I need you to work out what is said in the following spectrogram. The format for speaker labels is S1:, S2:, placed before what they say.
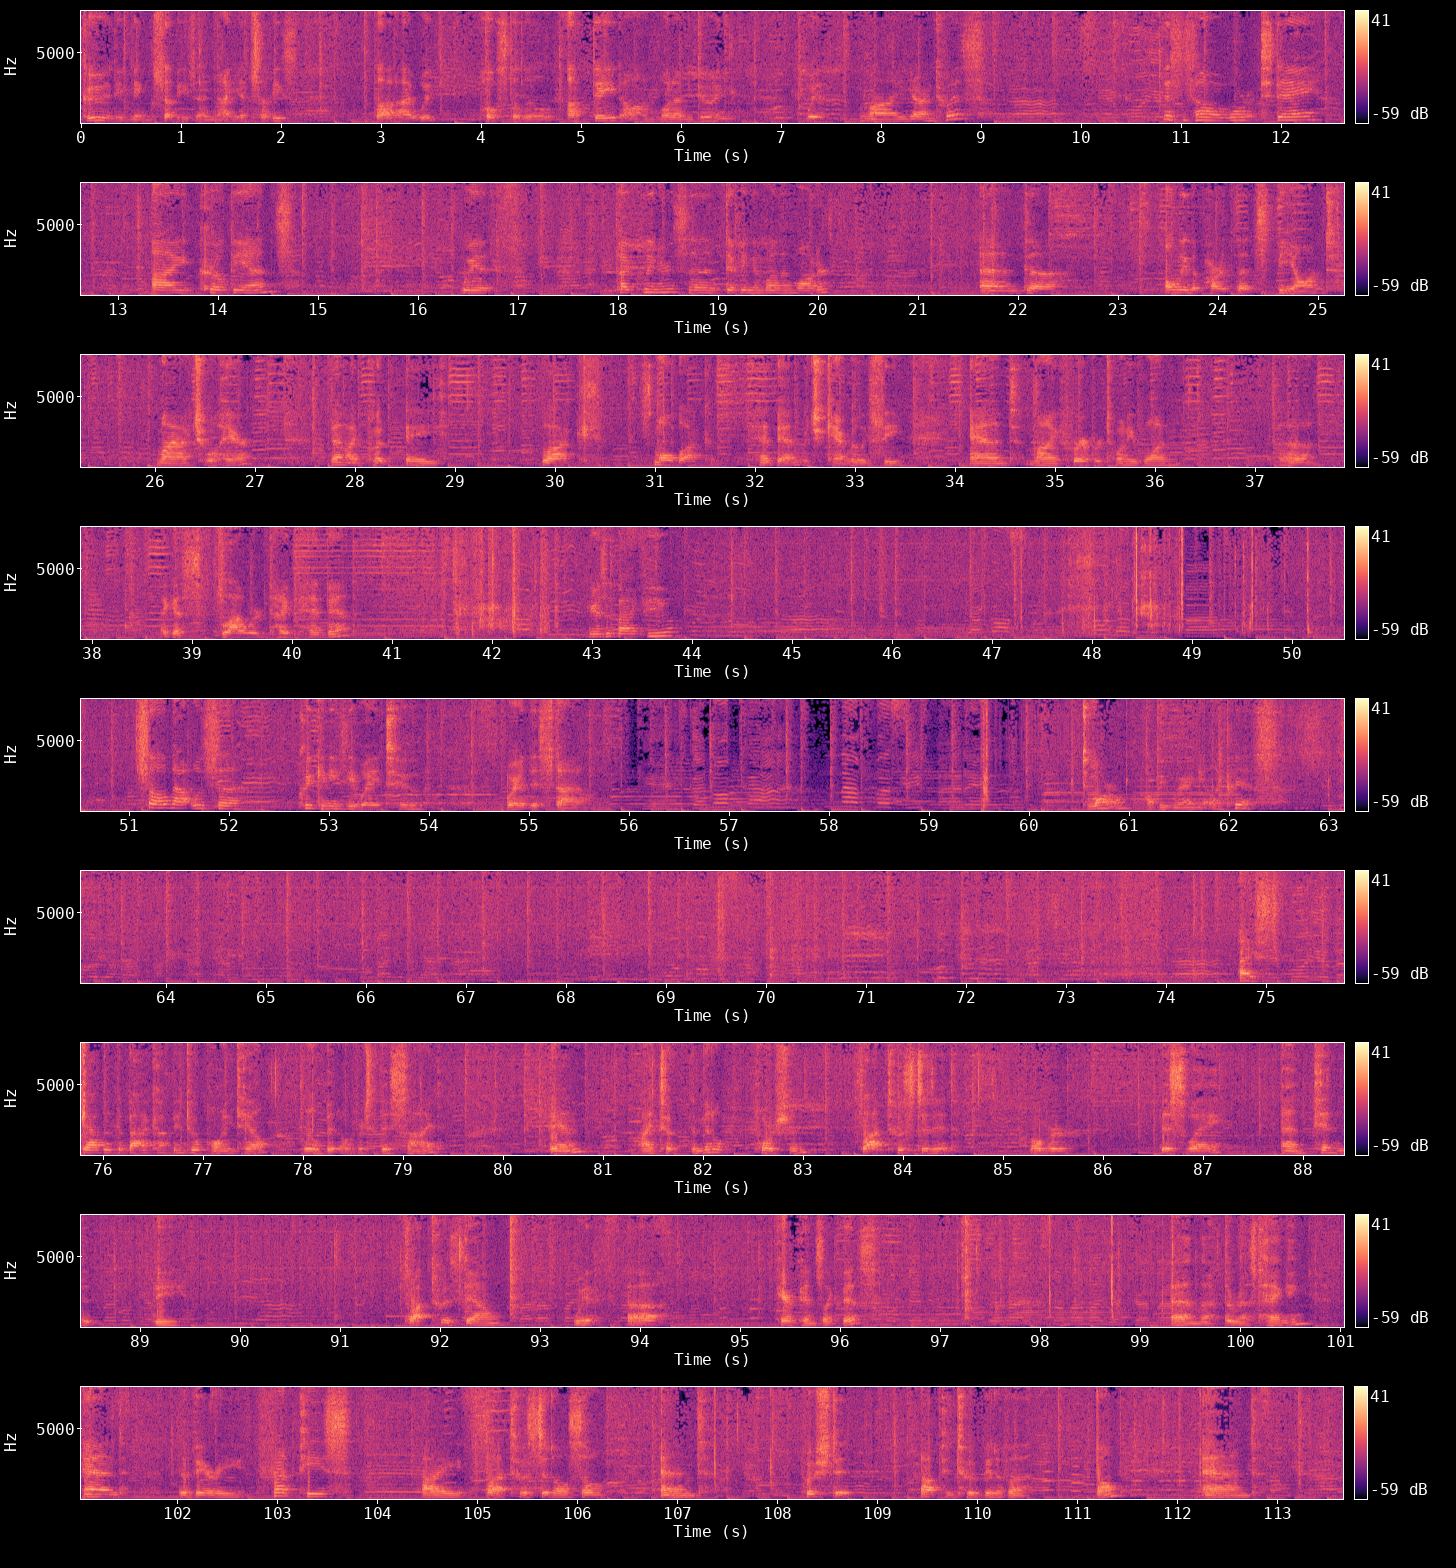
S1: Good evening, subbies and not yet subbies. Thought I would post a little update on what I'm doing with my yarn twist. This is how I wore it today. I curled the ends with pipe cleaners, uh, dipping in boiling water, and uh, only the part that's beyond my actual hair. Then I put a black, small black headband, which you can't really see, and my Forever 21, uh, I guess, flowered type headband. Here's a back view. So that was a quick and easy way to wear this style. Tomorrow, I'll be wearing it like this. I gathered the back up into a ponytail, a little bit over to this side. Then I took the middle portion, flat twisted it over this way, and pinned the flat twist down with uh, hairpins like this and left the rest hanging and the very front piece I flat twisted also and pushed it up into a bit of a bump and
